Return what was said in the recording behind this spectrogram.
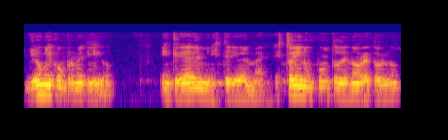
yo me he comprometido en crear el Ministerio del Mar. Estoy en un punto de no retorno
